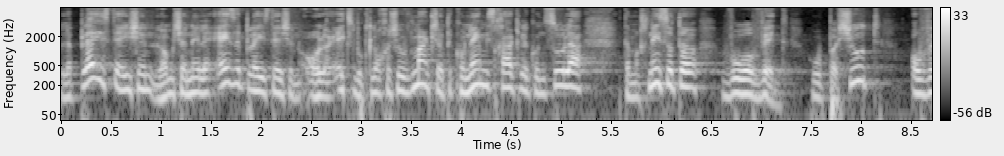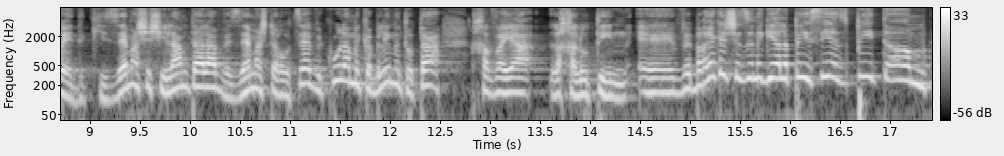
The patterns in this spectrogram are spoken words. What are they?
לפלייסטיישן, לא משנה לאיזה פלייסטיישן או לאקסבוקס, לא חשוב מה, כשאתה קונה משחק לקונסולה, אתה מכניס אותו והוא עובד. הוא פשוט עובד, כי זה מה ששילמת עליו וזה מה שאתה רוצה, וכולם מקבלים את אותה חוויה לחלוטין. אה, וברגע שזה מגיע ל-PC, אז פתאום...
